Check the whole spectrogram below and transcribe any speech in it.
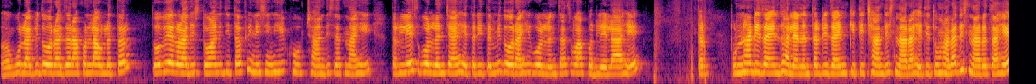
गुलाबी दोरा जर आपण लावलं तर तो वेगळा दिसतो आणि तिथं फिनिशिंग ही खूप छान दिसत नाही. तर लेस गोल्डनचे आहे तर इथं मी दोराही गोल्डनचाच वापरलेला आहे. तर पुन्हा डिझाईन झाल्यानंतर डिझाईन किती छान दिसणार आहे ते तुम्हाला दिसणारच आहे.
